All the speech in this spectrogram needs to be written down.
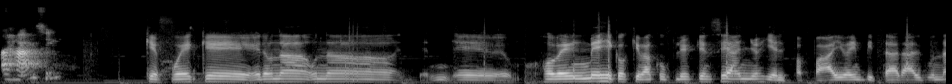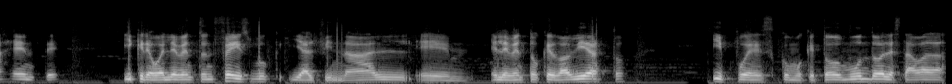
Ajá, sí. Que fue que era una, una eh, joven en México que iba a cumplir 15 años y el papá iba a invitar a alguna gente y creó el evento en Facebook y al final eh, el evento quedó abierto y pues como que todo el mundo le estaba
